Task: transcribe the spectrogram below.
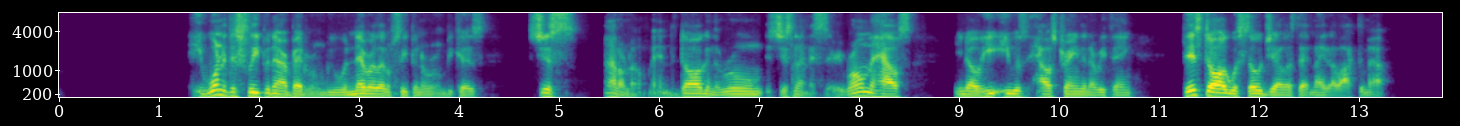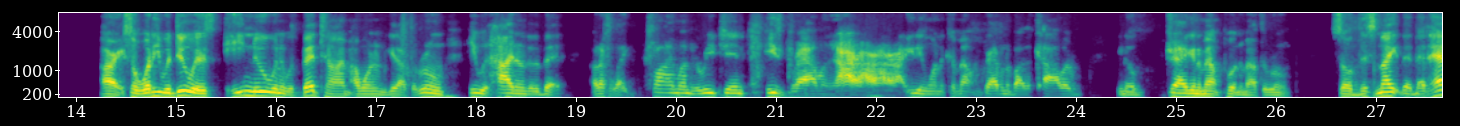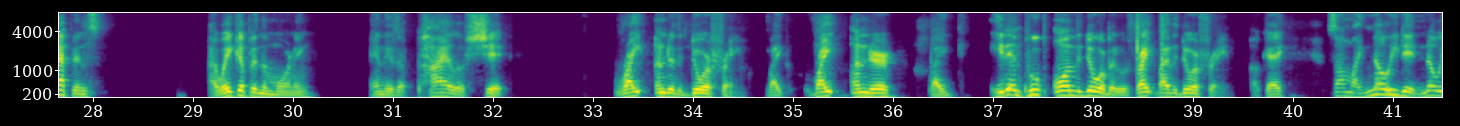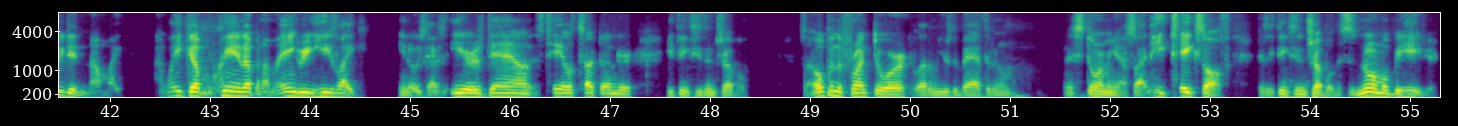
he wanted to sleep in our bedroom. We would never let him sleep in the room because it's just I don't know, man. The dog in the room, it's just not necessary. Roam the house. You know, he he was house trained and everything. This dog was so jealous that night I locked him out. All right. So what he would do is he knew when it was bedtime, I wanted him to get out the room. He would hide under the bed. I'd have to like climb under, reach in. He's growling. He didn't want to come out and grabbing him by the collar, you know, dragging him out and putting him out the room. So this night that that happens, I wake up in the morning and there's a pile of shit right under the door frame, like right under, like he didn't poop on the door, but it was right by the door frame. Okay. So I'm like, no, he didn't. No, he didn't. I'm like, I wake up, I'm cleaning up, and I'm angry. He's like, you know, he's got his ears down, his tail's tucked under. He thinks he's in trouble. So I open the front door, let him use the bathroom, and it's storming outside. And he takes off because he thinks he's in trouble. This is normal behavior.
